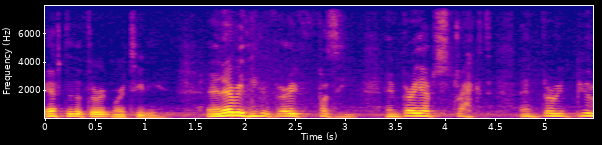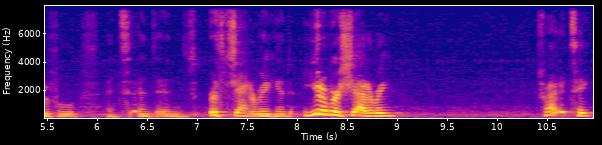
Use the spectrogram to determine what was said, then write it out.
after the third martini, and everything is very fuzzy and very abstract and very beautiful and, and, and earth shattering and universe shattering, try to take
